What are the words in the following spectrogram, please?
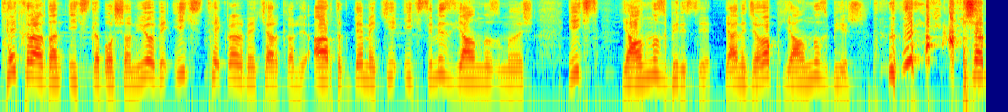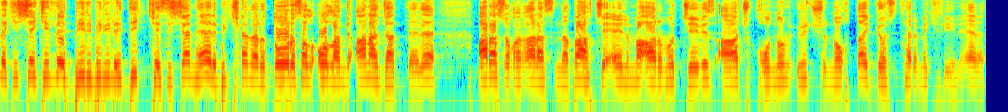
tekrardan X ile boşanıyor ve X tekrar bekar kalıyor. Artık demek ki X'imiz yalnızmış. X yalnız birisi. Yani cevap yalnız bir. Aşağıdaki şekilde birbiriyle dik kesişen her bir kenarı doğrusal olan bir ana caddede ara sokak arasında bahçe, elma, armut, ceviz, ağaç, konum 3 nokta göstermek fiili. Evet.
